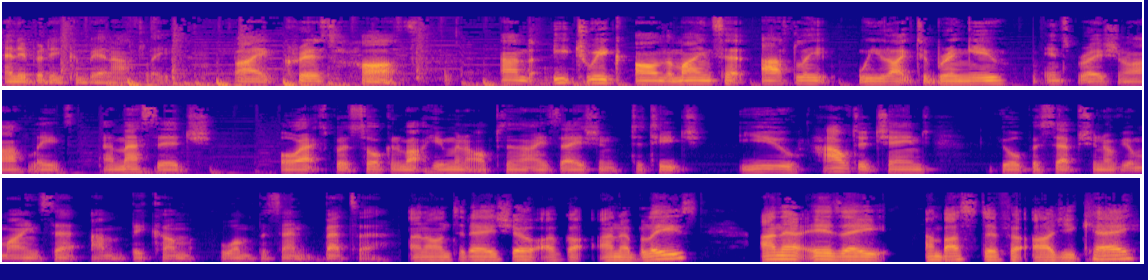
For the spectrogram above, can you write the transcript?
Anybody can be an athlete by Chris Harth. And each week on the Mindset Athlete, we like to bring you inspirational athletes, a message, or experts talking about human optimization to teach you how to change your perception of your mindset and become 1% better. And on today's show, I've got Ana Blease. Ana is a ambassador for RGK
